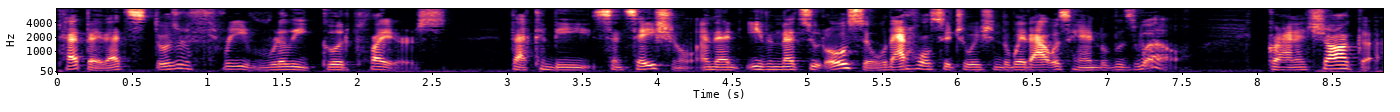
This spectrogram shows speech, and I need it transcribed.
Pepe. That's those are three really good players that can be sensational. And then even Mesut Ozil, that whole situation, the way that was handled as well. Granit Xhaka.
